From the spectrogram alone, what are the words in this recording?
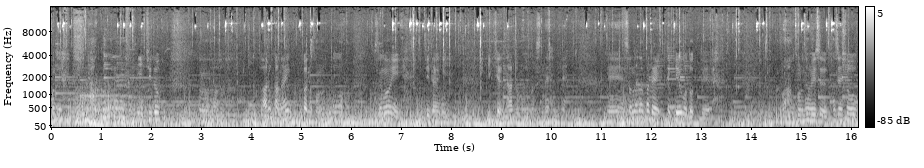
本当に100年に一度、あるかないかの本当すごい時代に生きてるなと思いますね。えー、そんな中でできることって、まあ、コロナウイルス感染症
